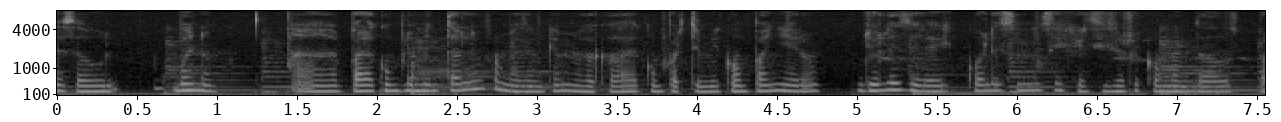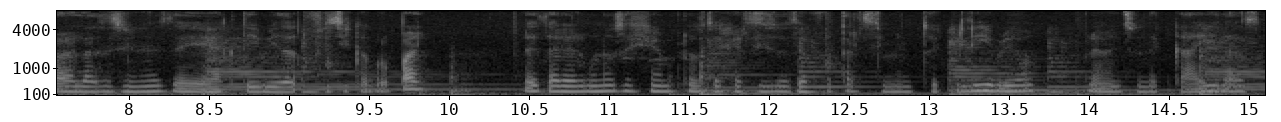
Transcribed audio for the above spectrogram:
Gracias, Saúl. Bueno, ah, para complementar la información que nos acaba de compartir mi compañero, yo les diré cuáles son los ejercicios recomendados para las sesiones de actividad física grupal. Les daré algunos ejemplos de ejercicios de fortalecimiento de equilibrio, prevención de caídas,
